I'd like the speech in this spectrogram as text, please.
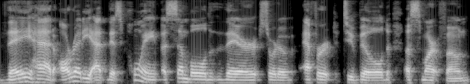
They had already at this point assembled their sort of effort to build a smartphone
